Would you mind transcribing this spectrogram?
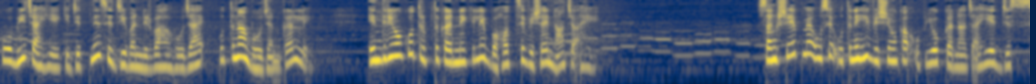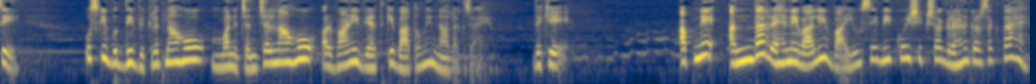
को भी चाहिए कि जितने से जीवन निर्वाह हो जाए, उतना भोजन कर ले। इंद्रियों को तृप्त करने के लिए बहुत से विषय ना चाहे। संक्षेप में उसे उतने ही विषयों का उपयोग करना चाहिए जिससे उसकी बुद्धि विकृत ना हो, मन चंचल ना हो और वाणी व्यर्थ की बातों में ना लग जाए। देखिए, अपने अंदर रहने वाली वायु से भी कोई शिक्षा ग्रहण कर सकता है?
